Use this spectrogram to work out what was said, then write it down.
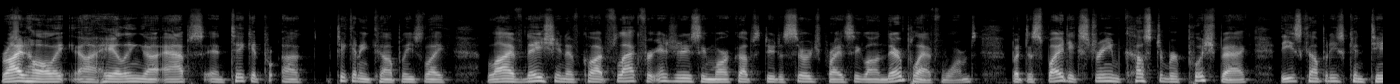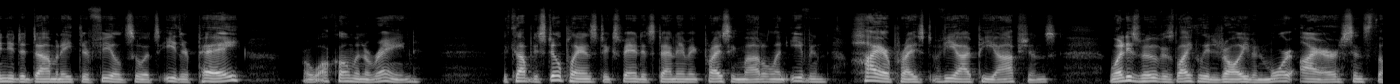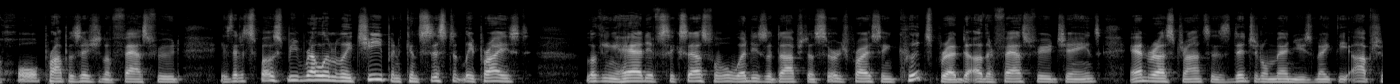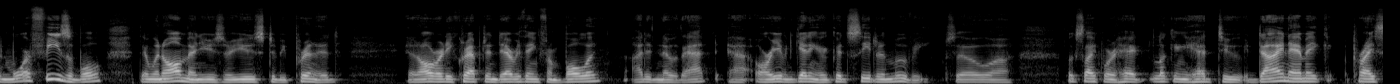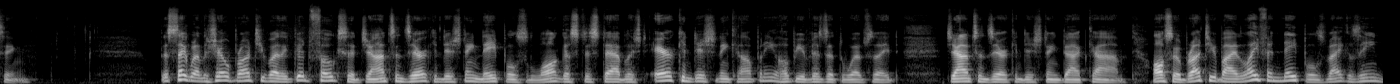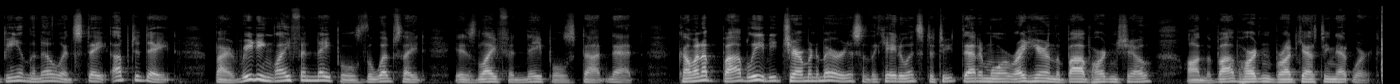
Ride hauling, uh, hailing uh, apps and ticket uh, ticketing companies like Live Nation have caught flack for introducing markups due to surge pricing on their platforms, but despite extreme customer pushback, these companies continue to dominate their field, so it's either pay or walk home in the rain. The company still plans to expand its dynamic pricing model and even higher priced VIP options. Wendy's move is likely to draw even more ire since the whole proposition of fast food is that it's supposed to be relatively cheap and consistently priced. Looking ahead, if successful, Wendy's adoption of surge pricing could spread to other fast food chains and restaurants as digital menus make the option more feasible than when all menus are used to be printed. It already crept into everything from bowling, I didn't know that, uh, or even getting a good seat at a movie. So, uh, looks like we're head, looking ahead to dynamic pricing. This segment of the show brought to you by the good folks at Johnson's Air Conditioning, Naples' longest established air conditioning company. I hope you visit the website johnsonsairconditioning.com. Also brought to you by Life in Naples magazine. Be in the know and stay up to date by reading Life in Naples. The website is lifeinnaples.net. Coming up, Bob Levy, Chairman Emeritus of the Cato Institute. That and more right here on The Bob Harden Show on the Bob Harden Broadcasting Network.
